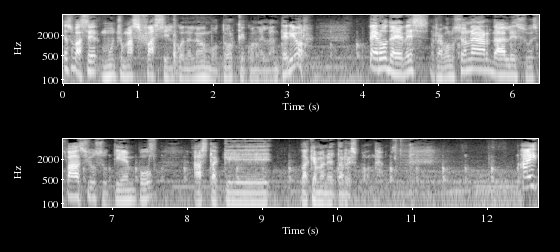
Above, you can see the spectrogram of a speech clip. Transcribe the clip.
eso va a ser mucho más fácil con el nuevo motor que con el anterior. Pero debes revolucionar, darle su espacio, su tiempo, hasta que la camioneta responda. Hay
